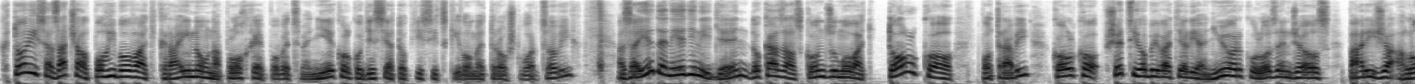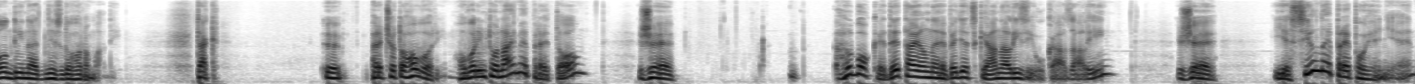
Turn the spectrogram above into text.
ktorý sa začal pohybovať krajinou na ploche povedzme niekoľko desiatok tisíc kilometrov štvorcových a za jeden jediný deň dokázal skonzumovať toľko potravy, koľko všetci obyvatelia New Yorku, Los Angeles, Paríža a Londýna dnes dohromady. Tak prečo to hovorím? Hovorím to najmä preto, že hlboké, detailné vedecké analýzy ukázali, že je silné prepojenie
